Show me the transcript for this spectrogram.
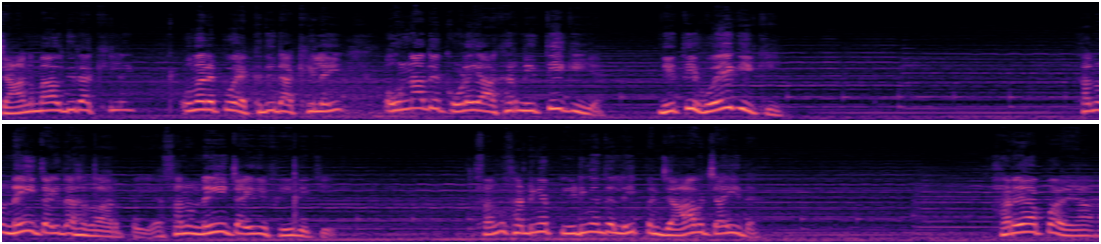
ਜਾਨ ਮਾਲ ਦੀ ਰਾਖੀ ਲਈ, ਉਹਨਾਂ ਦੇ ਭਵਿੱਖ ਦੀ ਰਾਖੀ ਲਈ, ਉਹਨਾਂ ਦੇ ਕੋਲੇ ਆਖਰ ਨੀਤੀ ਕੀ ਹੈ? ਨੀਤੀ ਹੋਏਗੀ ਕੀ? ਸਾਨੂੰ ਨਹੀਂ ਚਾਹੀਦਾ 1000 ਰੁਪਏ ਸਾਨੂੰ ਨਹੀਂ ਚਾਹੀਦੀ ਫੀ ਦੀ ਸਾਨੂੰ ਸਾਡੀਆਂ ਪੀੜ੍ਹੀਆਂ ਦੇ ਲਈ ਪੰਜਾਬ ਚਾਹੀਦਾ ਹਰਿਆ ਭਰਿਆ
